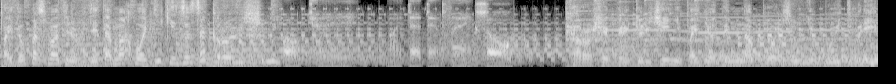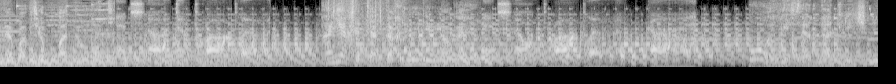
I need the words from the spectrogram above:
Пойду посмотрю, где там охотники за сокровищами. Okay, so. Хорошее приключение пойдет им на пользу. У них будет время обо всем подумать. Хоть отдохну немного. О, есть одна отличная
